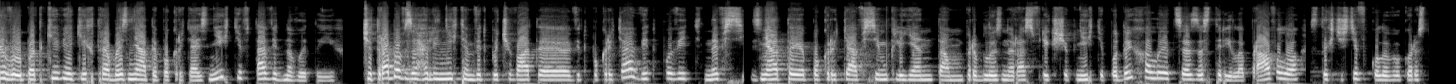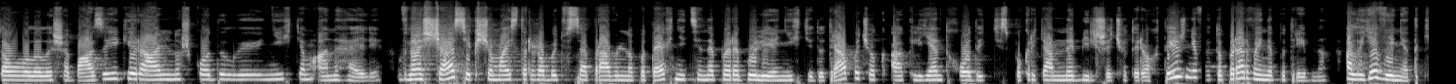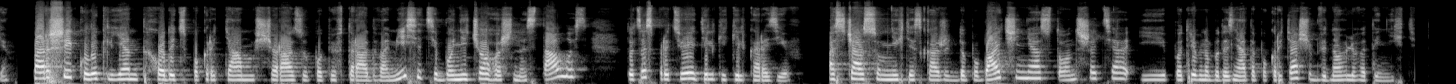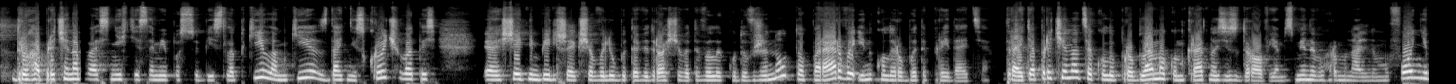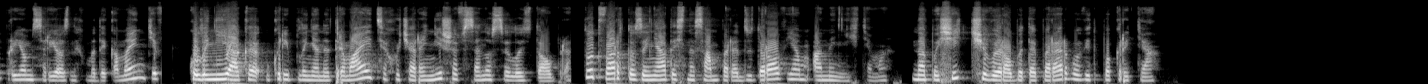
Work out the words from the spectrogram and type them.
Три випадки, в яких треба зняти покриття з нігтів та відновити їх. Чи треба взагалі нігтям відпочивати від покриття? Відповідь не всі. Зняти покриття всім клієнтам приблизно раз в рік, щоб нігті подихали. Це застаріле правило з тих часів, коли використовували лише бази, які реально шкодили нігтям, а не гелі. В наш час, якщо майстер робить все правильно по техніці, не переболює нігті до тряпочок, а клієнт ходить з покриттям не більше 4 тижнів, то перерва й не потрібна. Але є винятки. Перший, коли клієнт ходить з покриттям щоразу по півтора-два місяці, бо нічого ж не сталося, то це спрацює тільки кілька разів. А з часом нігті скажуть до побачення, стоншаться, і потрібно буде зняти покриття, щоб відновлювати нігті. Друга причина вас нігті самі по собі слабкі, ламкі, здатні скручуватись. Е, Ще тим більше, якщо ви любите відрощувати велику довжину, то перерви інколи робити прийдеться. Третя причина це коли проблема конкретно зі здоров'ям, зміни в гормональному фоні, прийом серйозних медикаментів, коли ніяке укріплення не тримається, хоча раніше все носилось добре. Тут варто зайнятися насамперед здоров'ям, а не нігтями. Напишіть, чи ви робите перерву від покриття.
